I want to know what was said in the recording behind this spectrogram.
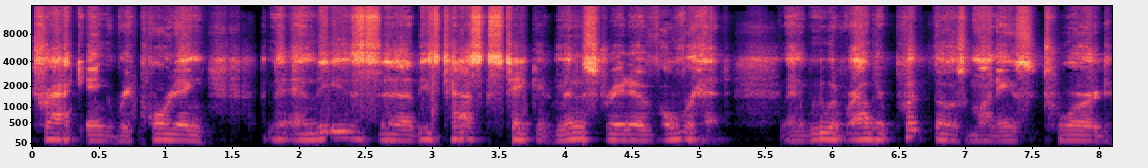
tracking, reporting, and these uh, these tasks take administrative overhead. And we would rather put those monies toward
